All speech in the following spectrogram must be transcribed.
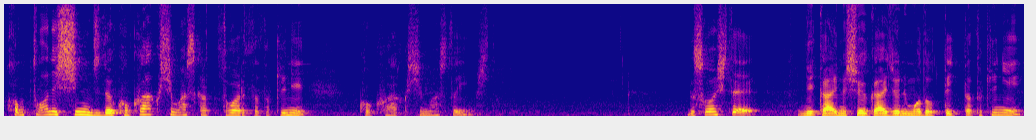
本当に信じて告白しますかと問われた時に告白しますと言いました。でそうして2階の集会所に戻っていった時に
